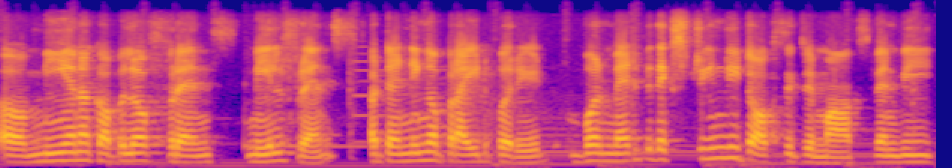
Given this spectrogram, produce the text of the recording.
uh, me and a couple of friends, male friends, attending a pride parade, were met with extremely toxic remarks when we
